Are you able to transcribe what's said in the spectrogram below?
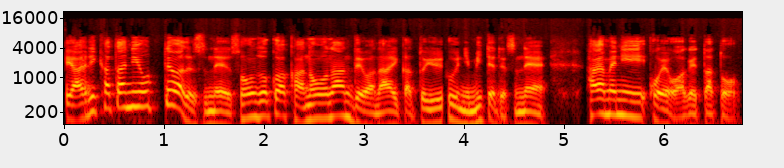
やり方によってはですね、存続は可能なんではないかというふうに見てですね、早めに声を上げたと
